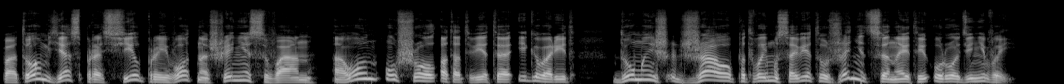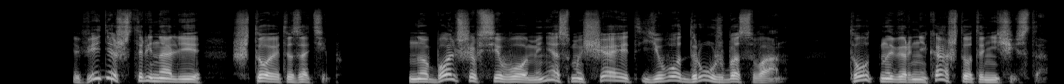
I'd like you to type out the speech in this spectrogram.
Потом я спросил про его отношения с Ван, а он ушел от ответа и говорит, «Думаешь, Джао, по твоему совету, женится на этой уродине Вэй?» Видишь, старина Ли, что это за тип? Но больше всего меня смущает его дружба с Ван. Тут наверняка что-то нечисто.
